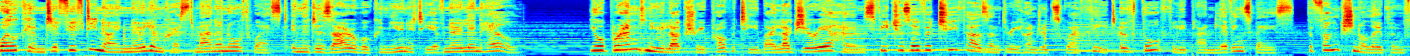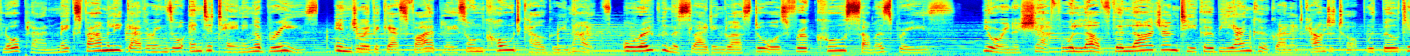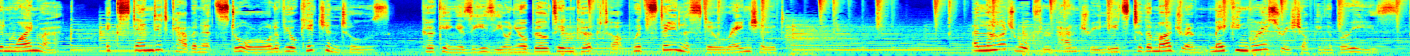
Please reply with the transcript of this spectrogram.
Welcome to 59 Nolancrest Manor Northwest in the desirable community of Nolan Hill. Your brand new luxury property by Luxuria Homes features over 2,300 square feet of thoughtfully planned living space. The functional open floor plan makes family gatherings or entertaining a breeze. Enjoy the gas fireplace on cold Calgary nights or open the sliding glass doors for a cool summer's breeze. Your inner chef will love the large Antico Bianco granite countertop with built-in wine rack Extended cabinets store all of your kitchen tools. Cooking is easy on your built-in cooktop with stainless steel range hood. A large walk-through pantry leads to the mudroom, making grocery shopping a breeze.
